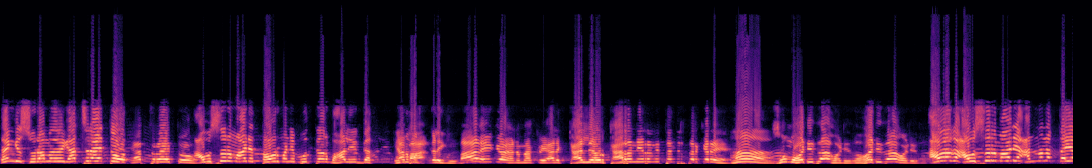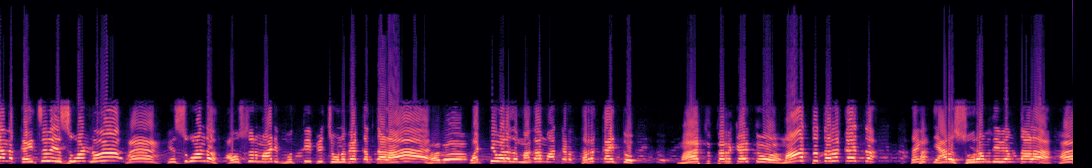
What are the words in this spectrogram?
ತಂಗಿ ಸುರಾಮದೇವಿಗೆ ಎಚ್ಚರ ಆಯ್ತು ಎಚ್ಚರ ಆಯ್ತು ಅವಸರ ಮಾಡಿ ತವ್ರ ಮನಿ ಬುತ್ತಿ ಬಹಳ ಹಿಗ್ಗತ್. ಮಕ್ಕಳಿಗೆ. ಬಾಳ ಈಗ ಹೆಣ್ಮಕ್ಳು ಯಾರ ಕಾಲಿ ಅವ್ರ ಕಾರ ನೀರನ್ನೇ ತಂದಿರ್ತಾರ ಕರೆ. ಹಾ. ಸುಮ್ ಹೊಡಿದ ಹೊಡಿದ ಹೊಡಿದ ಹೊಡಿದ. ಅವಾಗ ಅವಸರ ಮಾಡಿ ಅನ್ನನ ಕೈಯನ್ನ ಕೈಚಲ ಇಸ್ಕೊಂಡು ಹಾ. ಇಸ್ಕೊಂಡು ಅವಸರ ಮಾಡಿ ಬುತ್ತಿ ಬಿಚ್ಚಿ ಉಣಬೇಕಂತಾಳ ಹೊಟ್ಟಿ ಒಳಗ ಮಗ ಮಾತಾಡ ತರಕಾಯ್ತು. ಮಾತು ತರಕಾಯ್ತು. ಮಾತು ತರಕಾಯ್ತು. ಯಾರು ಯಾರು ಸೂರಮದೇವಿ ಅಂತಾಳ? ಹಾ.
